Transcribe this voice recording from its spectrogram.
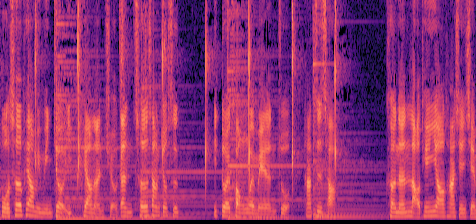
火车票明明就一票难求，但车上就是一堆空位没人坐。他自嘲，可能老天要他闲闲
